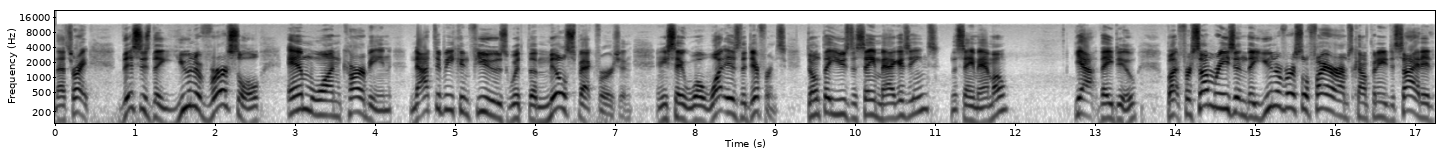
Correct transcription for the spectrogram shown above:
That's right. This is the universal M1 carbine, not to be confused with the mil spec version. And you say, well, what is the difference? Don't they use the same magazines, the same ammo? Yeah, they do. But for some reason, the Universal Firearms Company decided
